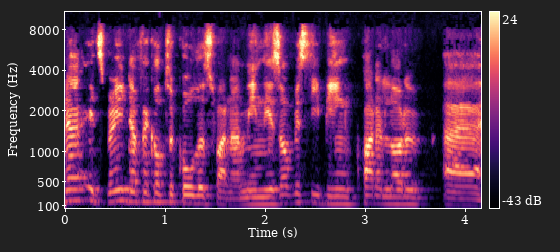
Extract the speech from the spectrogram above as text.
know, it's very difficult to call this one. I mean, there's obviously been quite a lot of uh,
